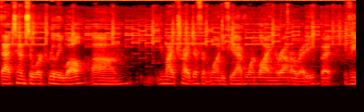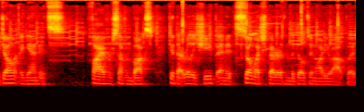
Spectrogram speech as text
That tends to work really well. Um, you might try a different one if you have one lying around already, but if you don't, again, it's five or seven bucks. Get that really cheap, and it's so much better than the built-in audio output.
